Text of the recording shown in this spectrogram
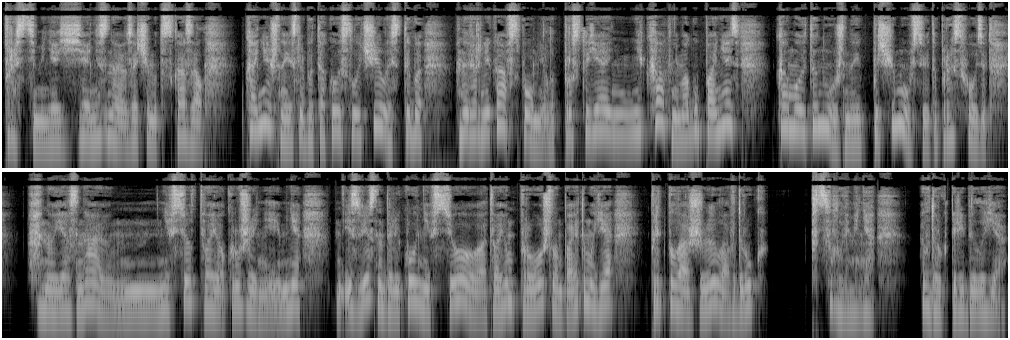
«Прости меня, я не знаю, зачем это сказал. Конечно, если бы такое случилось, ты бы наверняка вспомнила. Просто я никак не могу понять, кому это нужно и почему все это происходит. Но я знаю не все твое окружение, и мне известно далеко не все о твоем прошлом, поэтому я предположила, а вдруг... Поцелуй меня, вдруг перебила я.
